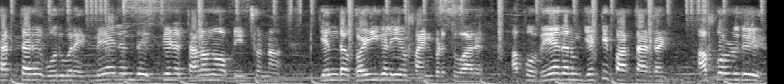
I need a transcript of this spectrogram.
கர்த்தர் ஒருவரை மேலிருந்து கீழே தள்ளணும் அப்படின்னு சொன்னான் எந்த வழிகளையும் பயன்படுத்துவார். அப்போ வேதனம் எட்டி பார்த்தார்கள். அப்பொழுது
